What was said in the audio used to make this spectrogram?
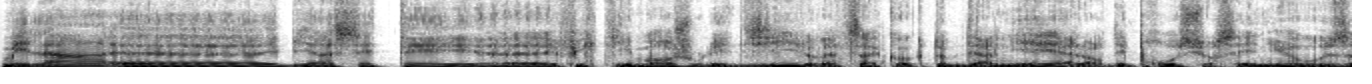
Mais là, euh, eh bien, c'était euh, effectivement, je vous l'ai dit, le 25 octobre dernier, alors des pros sur CNews,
